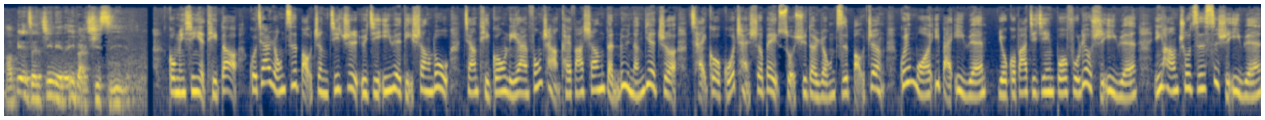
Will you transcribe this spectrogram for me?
啊，变成今年的一百七十亿。龚明鑫也提到，国家融资保证机制预计一月底上路，将提供离岸风场开发商等绿能业者采购国产设备所需的融资保证，规模一百亿元，由国发基金拨付六十亿元，银行出资四十亿元，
